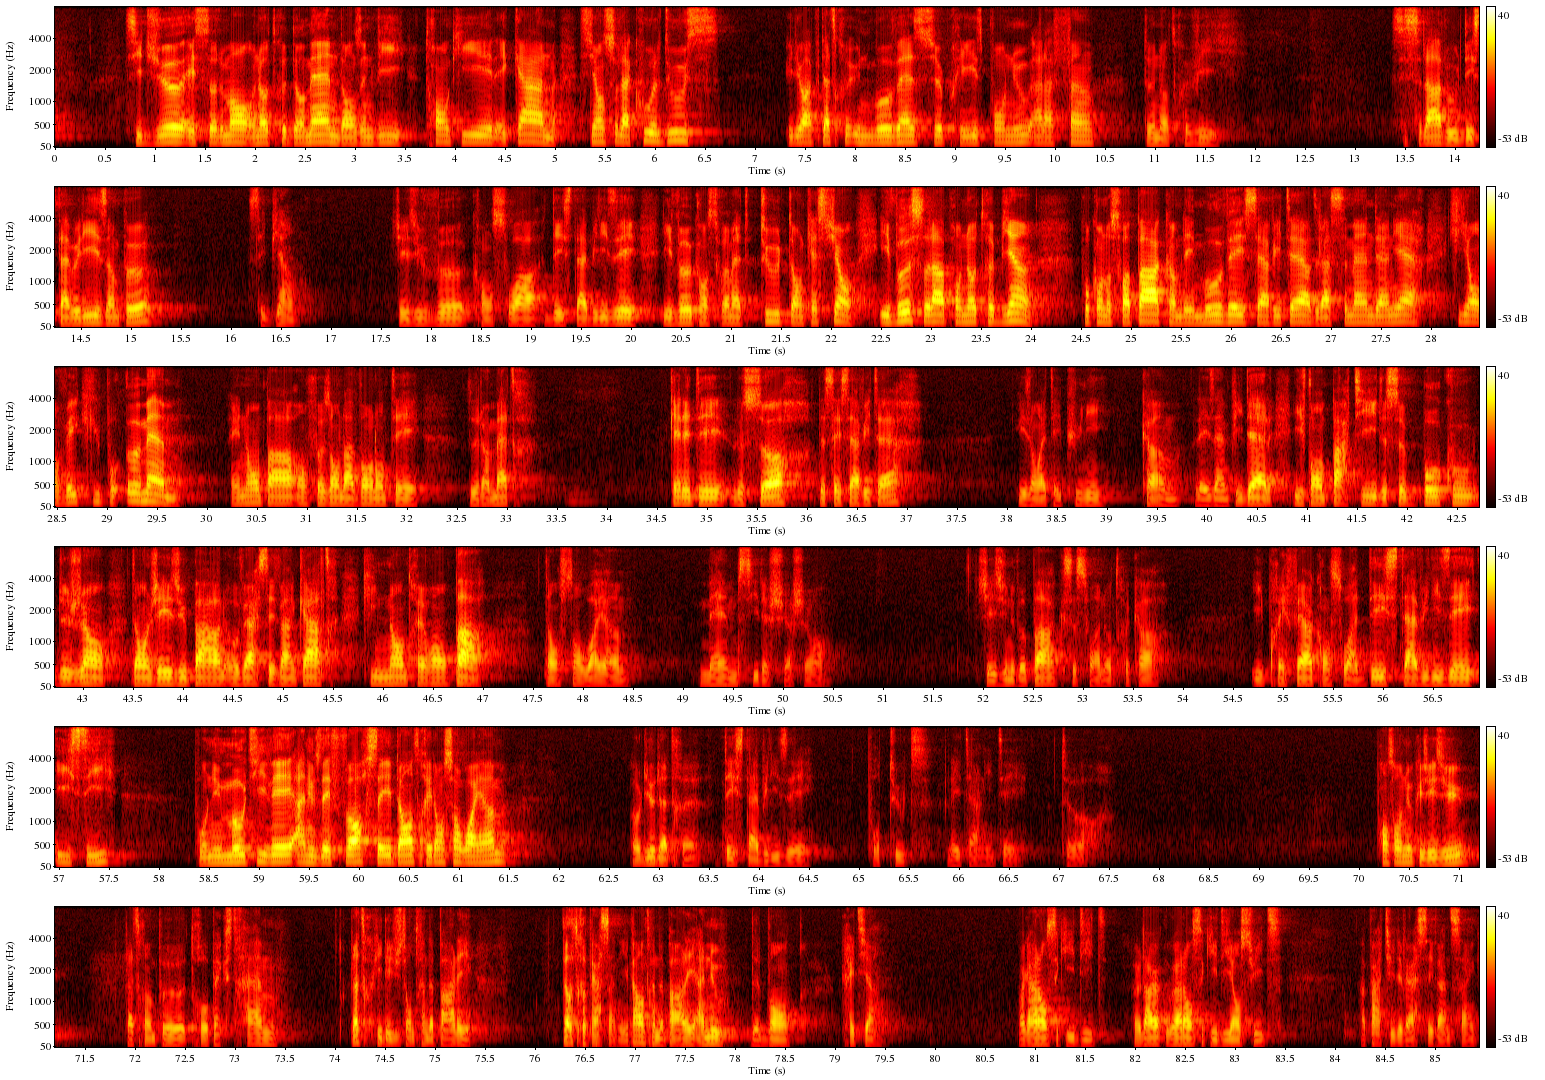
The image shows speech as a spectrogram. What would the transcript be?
Si Dieu est seulement un autre domaine dans une vie tranquille et calme, si on se la coule douce, il y aura peut-être une mauvaise surprise pour nous à la fin de notre vie. Si cela vous déstabilise un peu, c'est bien. Jésus veut qu'on soit déstabilisé. Il veut qu'on se remette tout en question. Il veut cela pour notre bien, pour qu'on ne soit pas comme les mauvais serviteurs de la semaine dernière qui ont vécu pour eux-mêmes et non pas en faisant la volonté de leur maître. Quel était le sort de ces serviteurs? Ils ont été punis comme les infidèles. Ils font partie de ce beaucoup de gens dont Jésus parle au verset 24 qui n'entreront pas dans son royaume, même s'ils le chercheront. Jésus ne veut pas que ce soit notre cas. Il préfère qu'on soit déstabilisé ici pour nous motiver à nous efforcer d'entrer dans son royaume, au lieu d'être déstabilisé pour toute l'éternité dehors. Pensons-nous que Jésus, peut-être un peu trop extrême, peut-être qu'il est juste en train de parler d'autres personnes, il n'est pas en train de parler à nous, de bons chrétiens. Regardons ce qu'il dit, regardons ce qu'il dit ensuite à partir du verset 25.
